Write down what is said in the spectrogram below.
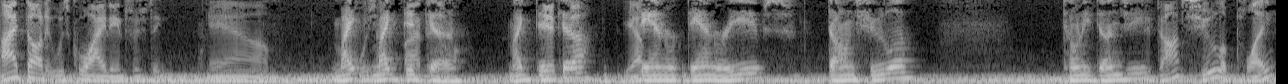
I thought it was quite interesting. Um, Mike Mike Ditka, Mike Ditka, Ditka, yep. Dan Dan Reeves, Don Shula, Tony Dungy. Did Don Shula play?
